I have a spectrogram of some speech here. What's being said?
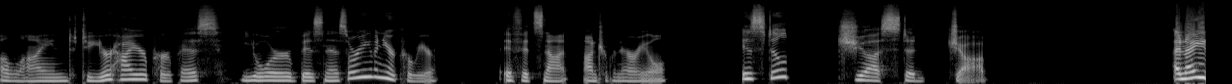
aligned to your higher purpose, your business, or even your career, if it's not entrepreneurial, is still just a job. And I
